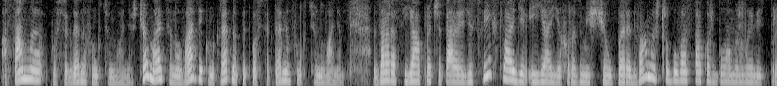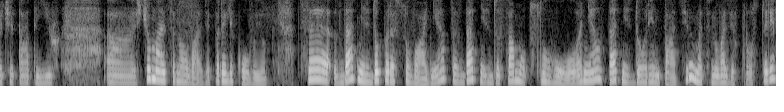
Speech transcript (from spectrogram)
а саме повсякденне функціонування. Що мається на увазі конкретно під повсякденним функціонуванням? Зараз я прочитаю зі своїх слайдів, і я їх розміщу перед вами, щоб у вас також була можливість прочитати їх. Що мається на увазі? Переліковую. Це здатність до пересування, це здатність до самообслуговування, здатність до орієнтації, ну, мається на увазі в просторі,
